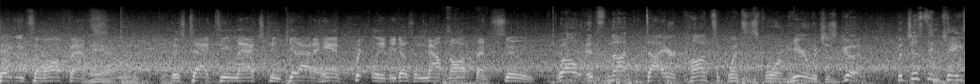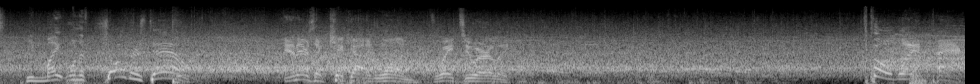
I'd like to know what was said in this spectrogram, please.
taking some offense. Man. This tag team match can get out of hand quickly if he doesn't mount an offense soon. Well, it's not dire consequences for him here, which is good. But just in case, he might want to... Shoulders down. And there's a kick out at one. It's way too early. Boom, what impact.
